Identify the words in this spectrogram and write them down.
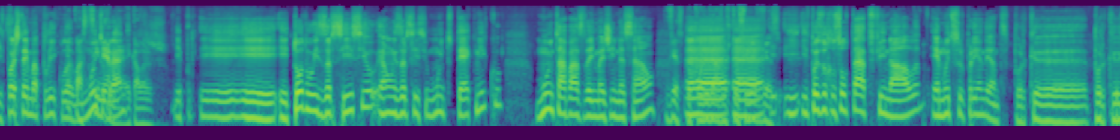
e depois Sim. tem uma película é muito cinema, grande. Aquelas... E, e, e todo o exercício é um exercício muito técnico, muito à base da imaginação. Vê-se uh, uh, e, e, depois o resultado final é muito surpreendente, porque, porque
